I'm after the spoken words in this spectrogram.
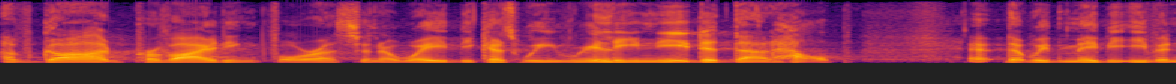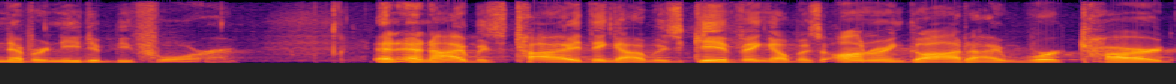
of God providing for us in a way because we really needed that help Eh, that we've maybe even never needed before. And, and I was tithing, I was giving, I was honoring God, I worked hard,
